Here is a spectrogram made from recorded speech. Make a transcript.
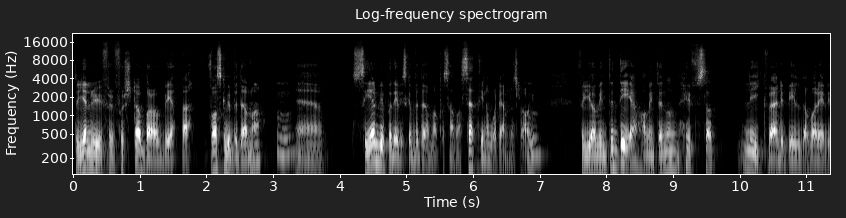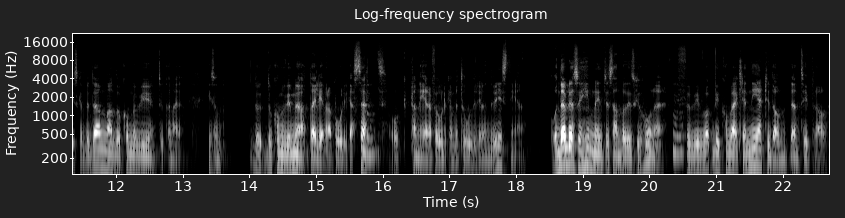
Då gäller det ju för det första bara att veta vad ska vi bedöma? Mm. Eh, ser vi på det vi ska bedöma på samma sätt inom vårt ämneslag? Mm. För gör vi inte det, har vi inte någon hyfsat likvärdig bild av vad det är vi ska bedöma, då kommer vi ju inte kunna liksom, då, då, kommer vi möta eleverna på olika sätt mm. och planera för olika metoder i undervisningen. Och där blev så himla intressanta diskussioner. Mm. För vi, vi kom verkligen ner till dem, den typen av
